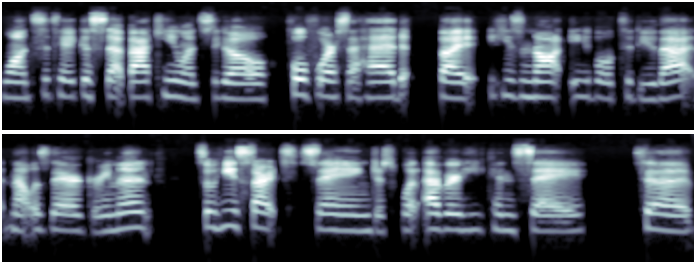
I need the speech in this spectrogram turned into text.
wants to take a step back. He wants to go full force ahead, but he's not able to do that. And that was their agreement. So he starts saying just whatever he can say to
